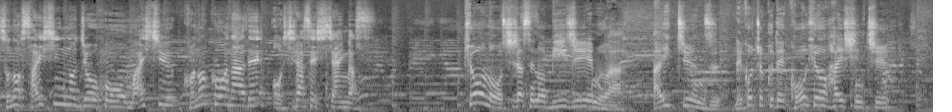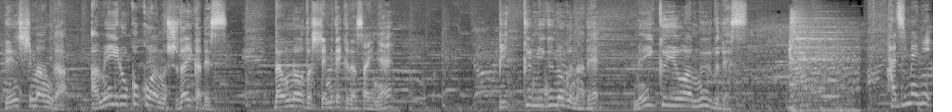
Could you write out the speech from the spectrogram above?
その最新の情報を毎週このコーナーでお知らせしちゃいます。今日のお知らせの BGM は iTunes レコチョクで好評配信中。電子漫画「アメイロココア」の主題歌です。ダウンロードしてみてくださいね。ビッグミグノグナで「メイク・ヨア・ムーブ」です。はじめに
